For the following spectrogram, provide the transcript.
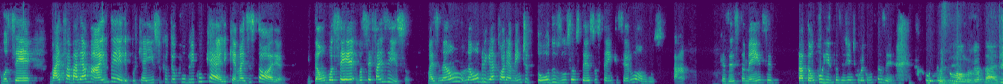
Você vai trabalhar mais nele, porque é isso que o teu público quer, ele quer mais história. Então você você faz isso, mas não não obrigatoriamente todos os seus textos têm que ser longos, tá? Porque às vezes também você tá tão corrido fazer gente como é que eu vou fazer. O texto longo, verdade.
